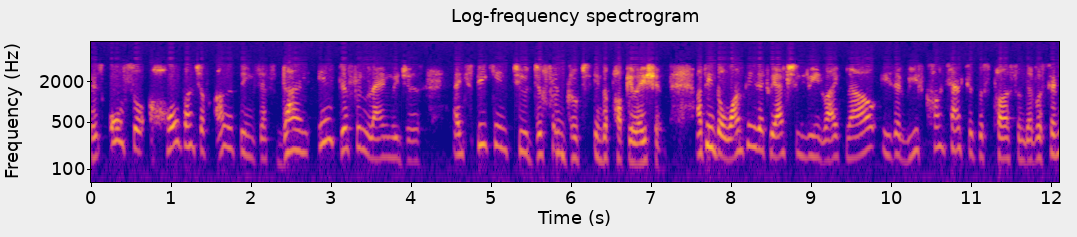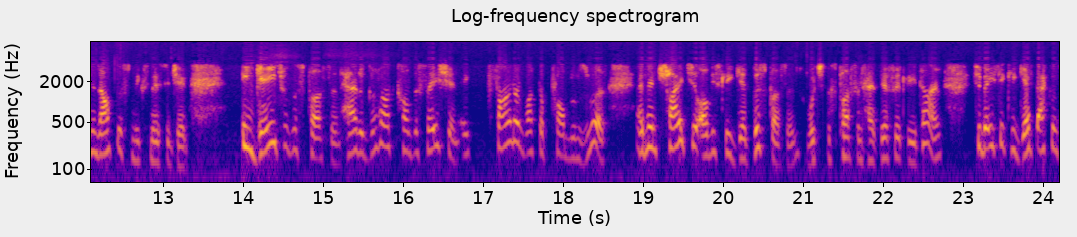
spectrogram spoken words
there's also a whole bunch of other things that's done in different languages and speaking to different groups in the population. I think the one thing that we're actually doing right now is that we've contacted this person that was sending out this mixed messaging engage with this person, had a good conversation, found out what the problems were, and then try to obviously get this person, which this person has definitely done, to basically get back on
